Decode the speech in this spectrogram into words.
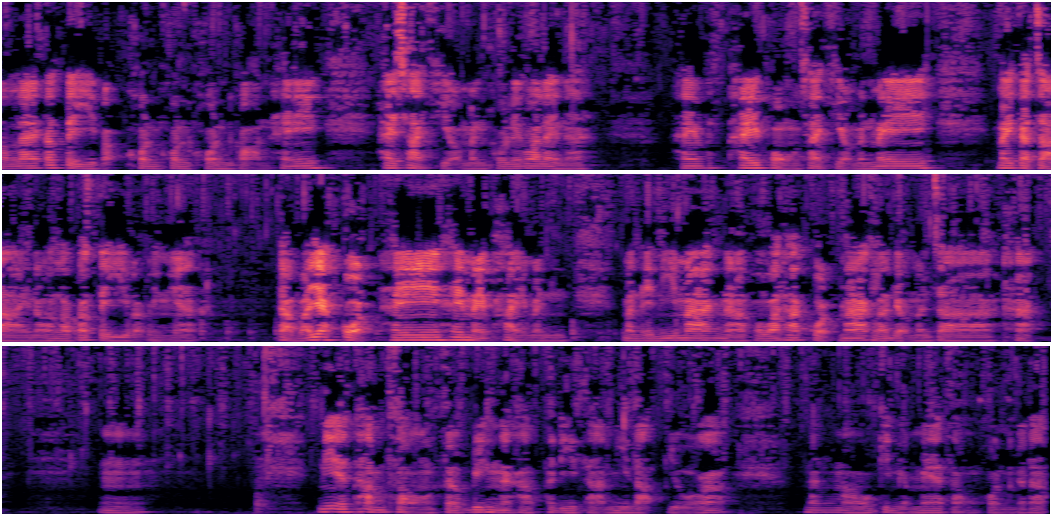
ตอนแรกก็ตีแบบคนคนคนก่อนให้ให้ชาเขียวมันเขาเรียกว่าอะไรนะให้ให้ผงชาเขียวมันไม่ไม่กระจายเนาะแล้วก็ตีแบบอย่างเงี้ย แต่ว่าอย่ากดให้ให้ไม้ไผ่มันมันไอ้นี่มากนะ เพราะว่าถ้ากดมากแล้วเดี๋ยวมันจะหัก อืม นี่จะทำสองเซิร์ฟวิ่งนะครับพอดีสามีหลับอยู่ก็นั่งเมากินกับแม่สองคนก็ได้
